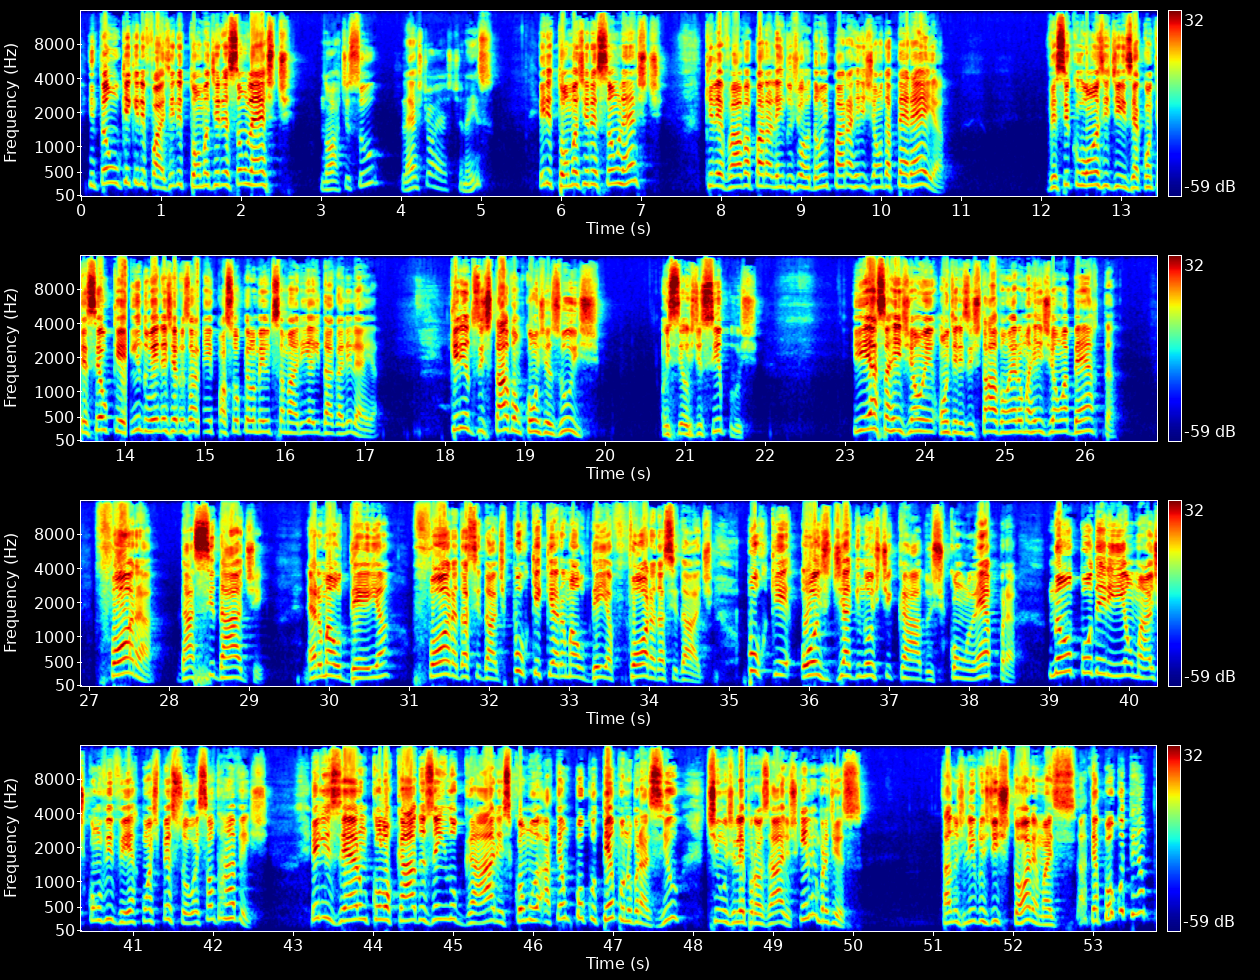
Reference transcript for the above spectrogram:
Então o que, que ele faz? Ele toma a direção leste, norte sul, leste oeste, não é isso? Ele toma a direção leste, que levava para além do Jordão e para a região da Pérea. Versículo 11 diz: E aconteceu o que, indo ele a Jerusalém, passou pelo meio de Samaria e da Galiléia. Queridos, estavam com Jesus os seus discípulos. E essa região onde eles estavam era uma região aberta, fora da cidade. Era uma aldeia fora da cidade. Por que, que era uma aldeia fora da cidade? Porque os diagnosticados com lepra não poderiam mais conviver com as pessoas saudáveis. Eles eram colocados em lugares, como até um pouco tempo no Brasil, tinham os leprosários. Quem lembra disso? Está nos livros de história, mas até pouco tempo.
